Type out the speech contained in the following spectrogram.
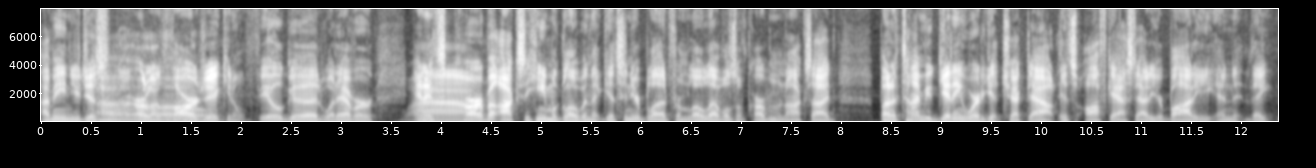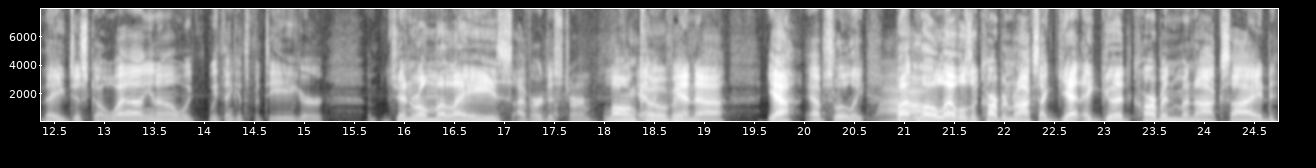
I mean, you just are Oh. lethargic, you don't feel good, whatever. And it's Wow. carboxyhemoglobin that gets in your blood from low levels of carbon monoxide. By the time you get anywhere to get checked out, it's off gassed out of your body, and they, they just go, well, you know, we, we think it's fatigue or general malaise. I've heard this term. Long And- COVID. And, uh, yeah, absolutely. But low levels of carbon monoxide, get a good carbon monoxide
